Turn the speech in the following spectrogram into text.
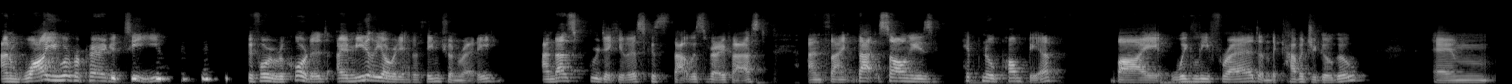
And while you were preparing a tea before we recorded, I immediately already had a theme tune ready, and that's ridiculous because that was very fast. And thank that song is Hypnopompia by Wiggly Fred and the Cabbage Go um,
